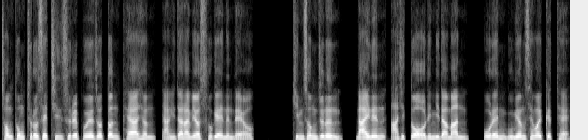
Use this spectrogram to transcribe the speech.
정통 트롯의 진수를 보여줬던 배아현 양이다라며 소개했는데요. 김성주는 나이는 아직도 어립니다만 오랜 무명 생활 끝에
